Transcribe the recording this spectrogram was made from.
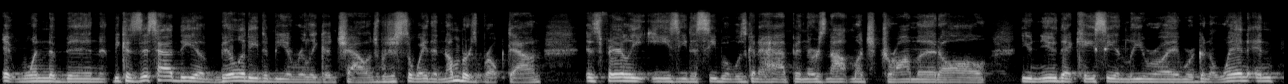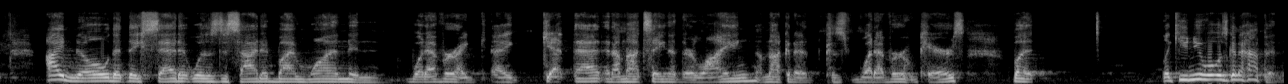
it wouldn't have been because this had the ability to be a really good challenge, but just the way the numbers broke down is fairly easy to see what was going to happen. There's not much drama at all. You knew that Kaycee and Leroy were going to win. And I know that they said it was decided by one and whatever. I, I get that. And I'm not saying that they're lying. I'm not going to, because whatever, who cares? But like you knew what was going to happen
